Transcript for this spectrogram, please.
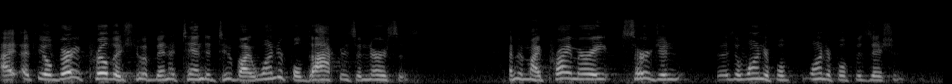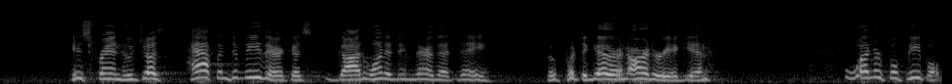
I, I, feel very privileged to have been attended to by wonderful doctors and nurses. I mean, my primary surgeon is a wonderful, wonderful physician. His friend, who just happened to be there because God wanted him there that day, who put together an artery again. Wonderful people.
